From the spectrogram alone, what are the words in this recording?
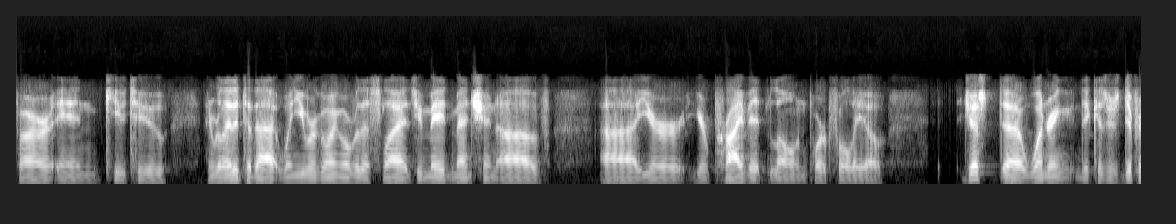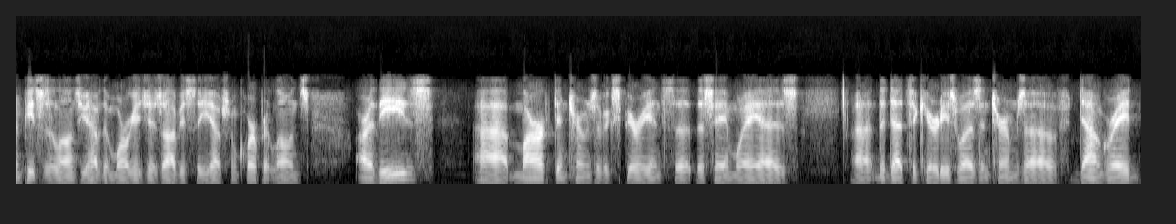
far in Q2? Related to that, when you were going over the slides, you made mention of uh, your private loan portfolio. Just uh, wondering, because there's different pieces of loans. You have the mortgages, obviously, you have some corporate loans. Are these uh, marked in terms of experience uh, the same way as the debt securities was in terms of downgrades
